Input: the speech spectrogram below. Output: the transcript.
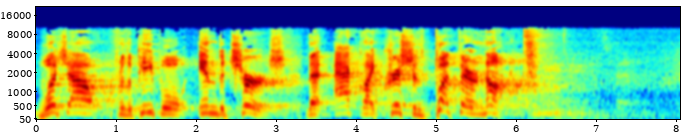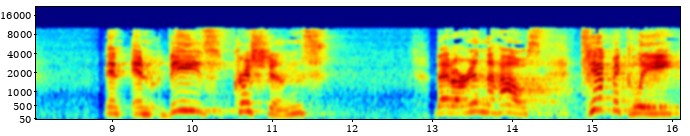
watch out for the people in the church that act like Christians, but they're not. and, and these Christians that are in the house, typically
